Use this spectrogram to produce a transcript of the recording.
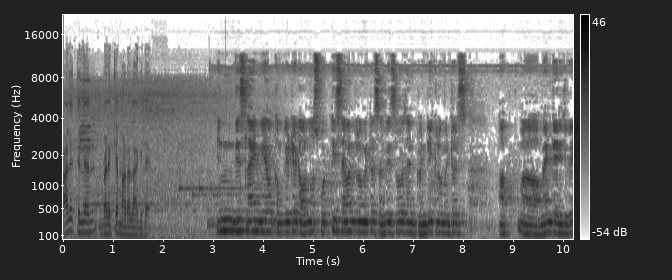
ಪಾಲಿಥಿಲಿಯನ್ ಬಳಕೆ ಮಾಡಲಾಗಿದೆ In this line, we have completed almost 47 kilometers service roads and 20 twenty kilometres main carriageway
